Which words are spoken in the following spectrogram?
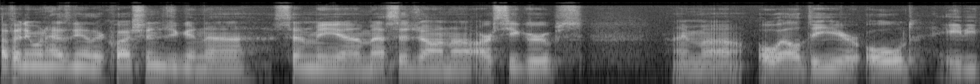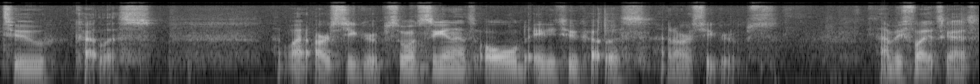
If anyone has any other questions, you can uh, send me a message on uh, RC Groups. I'm uh, OLD or Old 82 Cutlass at RC Groups. So once again, that's Old 82 Cutlass at RC Groups. Happy flights, guys.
